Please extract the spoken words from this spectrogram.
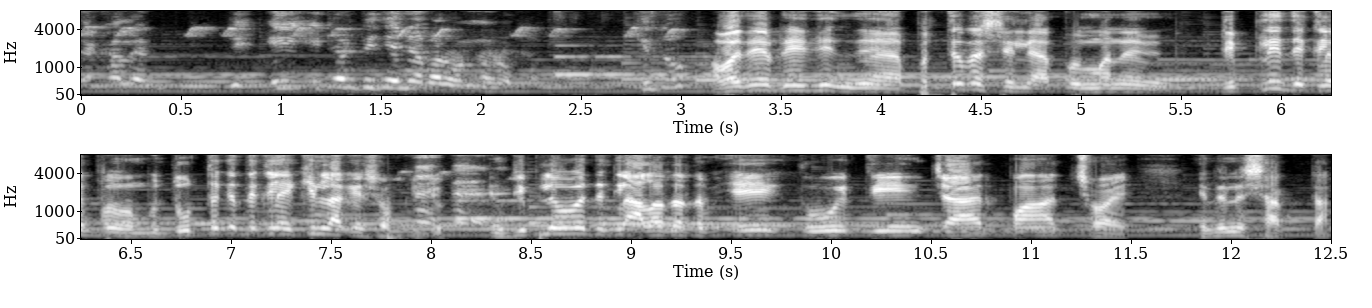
দেখালেন যে এই এটার ডিজাইন আবার অন্যরকম। কিন্তু আমাদের এই যে প্রত্যেকটা মানে ডিপলি দেখলে দূর থেকে দেখলে একই লাগে সবকিছু। হ্যাঁ, হ্যাঁ। ডিপলি ভাবে দেখলে আলাদা। এক দুই তিন চার পাঁচ ছয় এখানে সাতটা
